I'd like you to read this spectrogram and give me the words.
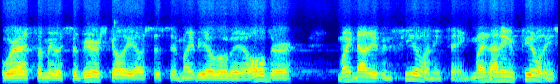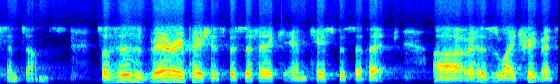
whereas somebody with severe scoliosis that might be a little bit older might not even feel anything, might not even feel any symptoms. So this is very patient specific and case specific. Uh, this is why treatment's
